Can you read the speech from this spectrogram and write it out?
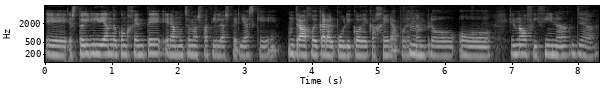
eh, estoy lidiando con gente, era mucho más fácil las ferias que un trabajo de cara al público de cajera, por ejemplo, o en una oficina. Ya.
